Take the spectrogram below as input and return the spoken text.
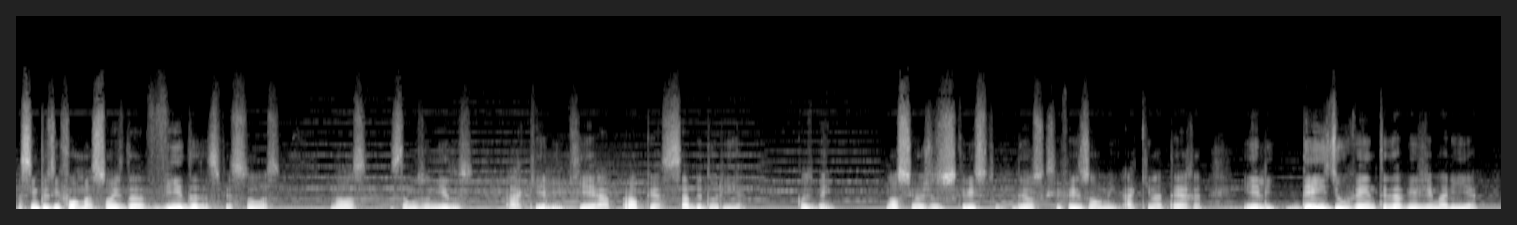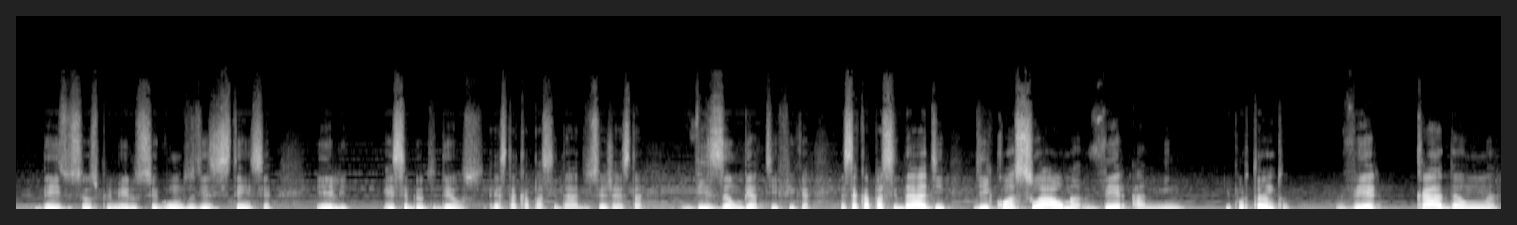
as simples informações da vida das pessoas. Nós estamos unidos àquele que é a própria sabedoria. Pois bem, nosso Senhor Jesus Cristo, Deus que se fez homem aqui na terra, ele, desde o ventre da Virgem Maria, desde os seus primeiros segundos de existência, ele recebeu de Deus esta capacidade, ou seja, esta visão beatífica, essa capacidade de, com a sua alma, ver a mim e, portanto, ver cada uma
